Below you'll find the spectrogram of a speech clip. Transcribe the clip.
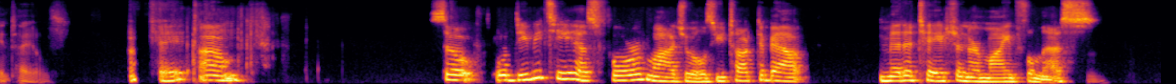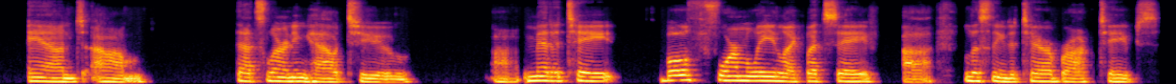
entails. Okay. Um, so, well, DBT has four modules. You talked about meditation or mindfulness, and um, that's learning how to uh, meditate, both formally, like let's say uh, listening to Tara Brach tapes,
